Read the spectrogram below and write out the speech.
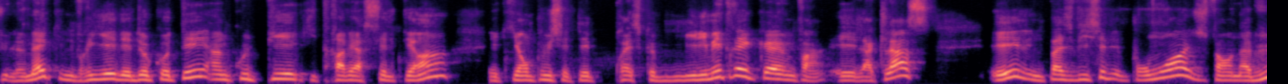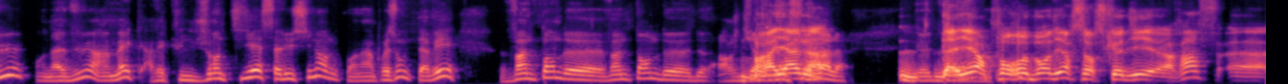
Le mec, il vrillait des deux côtés, un coup de pied qui traversait le terrain et qui en plus était presque millimétré quand même. Enfin, et la classe et une passe vissée. Pour moi, enfin, on a vu, on a vu un mec avec une gentillesse hallucinante. On a l'impression que tu avais 20 ans de, 20 ans de, alors je Brian, D'ailleurs, pour rebondir sur ce que dit euh, Raph, euh,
